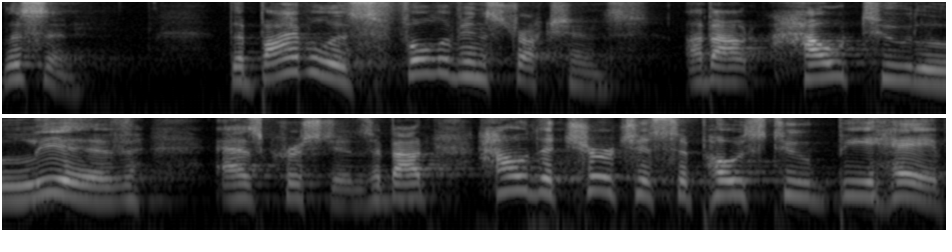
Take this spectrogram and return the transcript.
Listen, the Bible is full of instructions about how to live as Christians, about how the church is supposed to behave.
